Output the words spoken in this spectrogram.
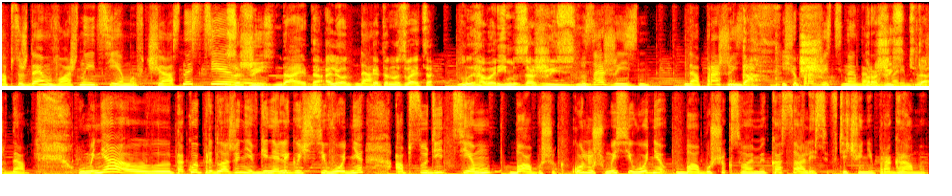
обсуждаем важные темы. В частности... За жизнь, да, это, Ален, да. это называется «Мы говорим за жизнь». За жизнь. Да, про жизнь. Да. Еще про жизнь иногда про жизнь, да. тоже. Да. У меня э, такое предложение, Евгений Олегович, сегодня обсудить тему бабушек. Коль уж мы сегодня бабушек с вами касались в течение программы.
